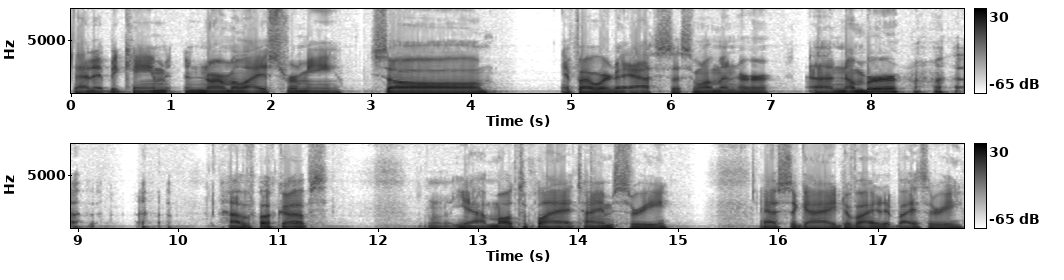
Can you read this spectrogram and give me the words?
that it became normalized for me. So, if I were to ask this woman her uh, number of hookups, yeah, multiply it times three. Ask the guy, divide it by three.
